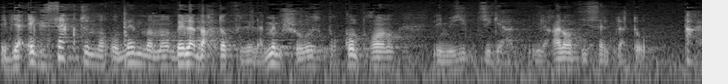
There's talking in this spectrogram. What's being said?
Eh bien, exactement au même moment, Béla Bartok faisait la même chose pour comprendre les musiques tziganes. Il ralentissait le plateau, pareil.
